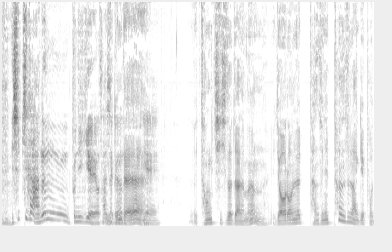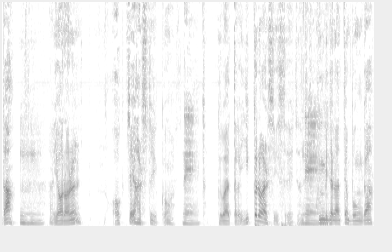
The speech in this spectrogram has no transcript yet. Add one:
음, 쉽지가 않은 분위기예요, 사실은. 네, 근데 예. 정치 지도자라면 여론을 단순히 편순하기보다 음. 여론을 억제할 수도 있고 네. 그걸 갖다가 이끌어갈 수 있어야죠. 네. 국민들한테 뭔가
